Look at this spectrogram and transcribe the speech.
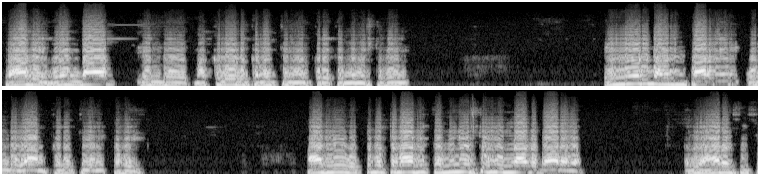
பாதை வேண்டாம் என்று மக்களோடு களத்தில் நிற்கிற கம்யூனிஸ்டுகள் எல்லோரும் அவரின் பார்வையில் ஒன்றுதான் கருத்தியல் பகை. ஆகவே ஒட்டுமொத்தமாக கம்யூனிஸ்டுகள் இல்லாத பாரதம் அது ஆர் எஸ் எஸ்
